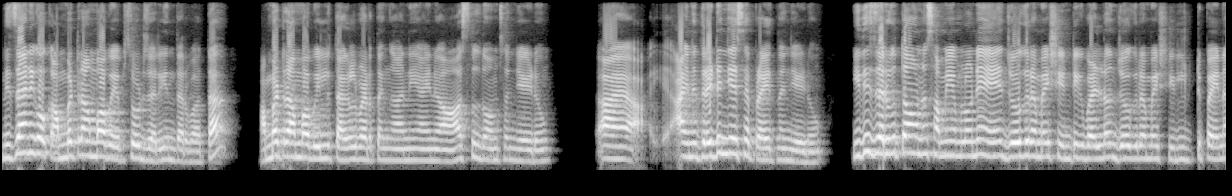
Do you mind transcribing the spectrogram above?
నిజానికి ఒక అంబటి రాంబాబు ఎపిసోడ్ జరిగిన తర్వాత అంబటి రాంబాబు ఇల్లు తగలబెడతాం కానీ ఆయన ఆస్తులు ధ్వంసం చేయడం ఆయన థ్రెటన్ చేసే ప్రయత్నం చేయడం ఇది జరుగుతూ ఉన్న సమయంలోనే జోగి రమేష్ ఇంటికి వెళ్ళడం జోగి రమేష్ ఇంటి పైన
